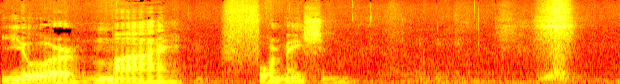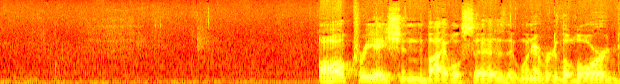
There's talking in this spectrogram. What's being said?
You're my formation. All creation, the Bible says that whenever the Lord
